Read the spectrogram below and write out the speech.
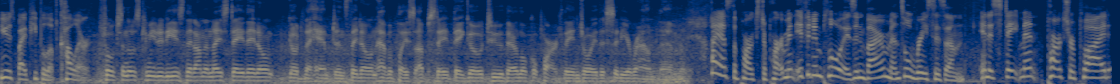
used by people of color. Folks in those communities that on a nice day they don't go to the Hamptons, they don't have a place upstate, they go to their local park. They enjoy the city around them. I asked the Parks Department if it employs environmental racism. In a statement, Parks replied,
